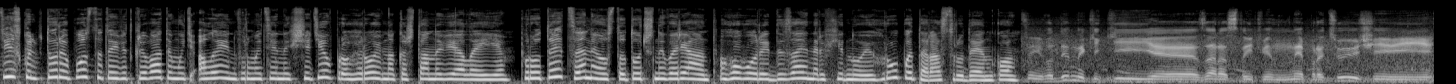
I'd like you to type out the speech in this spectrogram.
Ці скульптури постатей відкриватимуть алею інформаційних щитів про героїв на Каштановій алеї. Проте це не остаточний варіант, говорить дизайнер вхідної групи Тарас Руденко. Цей годинник, який е, зараз стоїть, він не працюючий і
